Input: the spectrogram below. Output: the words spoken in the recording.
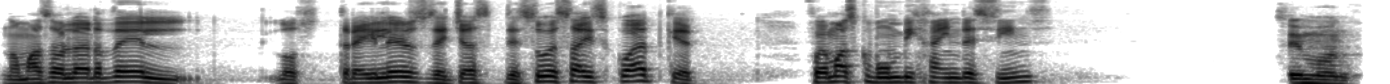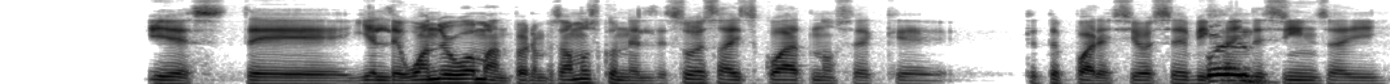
nomás hablar de los trailers de, Just, de Suicide Squad, que fue más como un behind the scenes. Simón. Y este. Y el de Wonder Woman, pero empezamos con el de Suicide Squad. No sé qué, qué te pareció ese behind the scenes ahí.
